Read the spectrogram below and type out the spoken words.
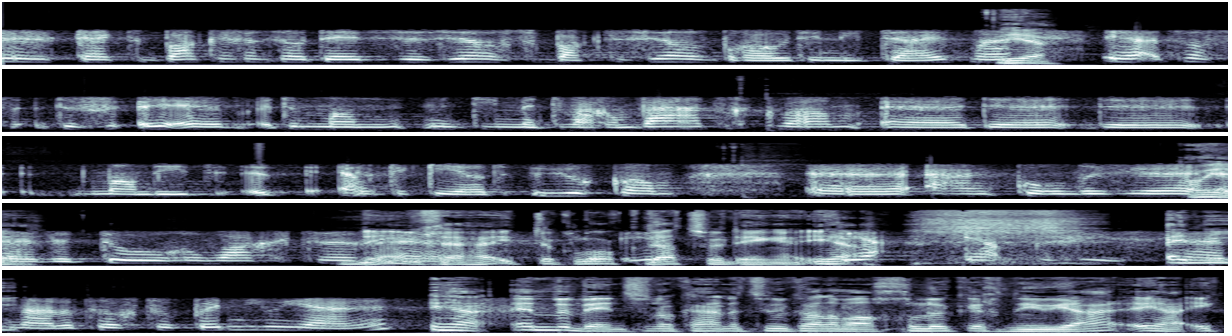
uh, kijk, de bakker en zo deden ze zelf. Ze bakten zelf brood in die tijd. Maar ja, ja het was de, uh, de man die met warm water kwam. Uh, de, de man die het, elke keer het uur kwam aankondigen. Oh ja. de torenwachter. De klok, dat soort dingen. Ja, ja, ja precies. En die... nou, dat hoort ook bij het nieuwjaar, hè? Ja, en we wensen elkaar natuurlijk allemaal gelukkig nieuwjaar. Ja, ik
